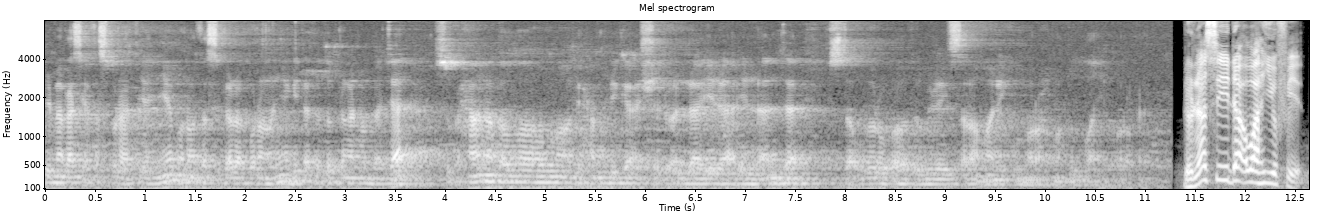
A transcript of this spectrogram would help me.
Terima kasih atas perhatiannya. Mohon segala kurangannya kita tutup dengan membaca Subhanakallahumma bihamdika asyhadu an la ilaha illa anta astaghfiruka wa. Assalamualaikum warahmatullahi wabarakatuh. Donasi dakwah Yufid.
